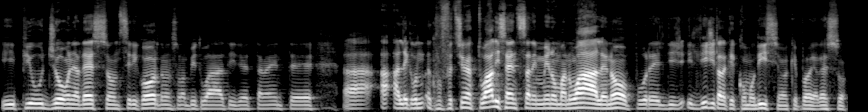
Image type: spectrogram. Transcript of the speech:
i più giovani adesso non si ricordano, non sono abituati direttamente a, a, alle con- confezioni attuali senza nemmeno manuale, no? Oppure il, dig- il, digital che è comodissimo, perché poi adesso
